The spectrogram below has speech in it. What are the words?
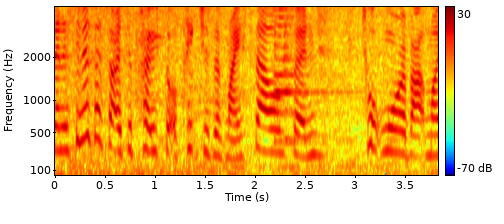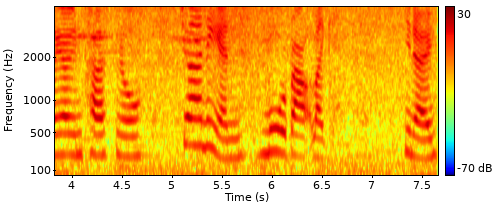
then as soon as I started to post sort of pictures of myself and talk more about my own personal journey and more about like, you know,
